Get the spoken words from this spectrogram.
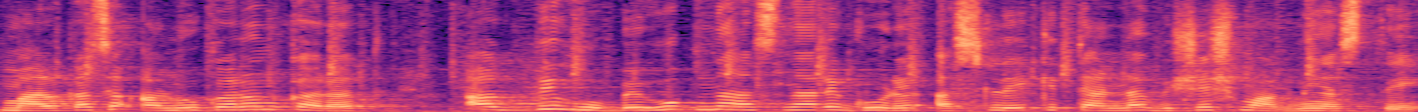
मालकाचं अनुकरण करत अगदी हुबेहूब नाचणारे घोडे असले की त्यांना विशेष मागणी असते.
